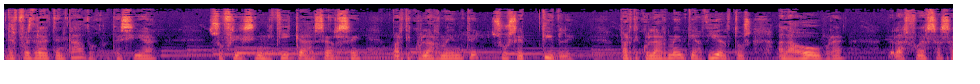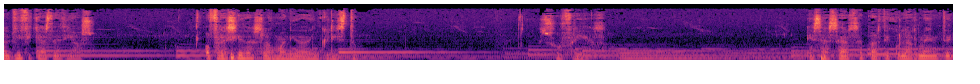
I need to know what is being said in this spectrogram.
después del atentado. Decía, sufrir significa hacerse particularmente susceptible, particularmente abiertos a la obra de las fuerzas salvíficas de Dios, ofrecidas a la humanidad en Cristo. Sufrir es hacerse particularmente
